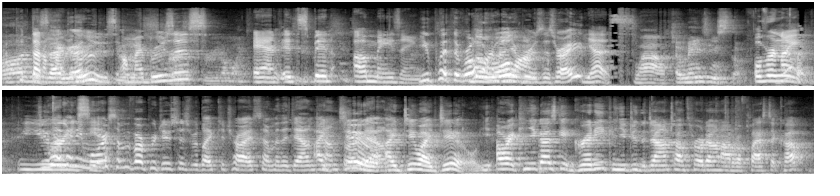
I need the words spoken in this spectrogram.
On Put that on my that good? bruise, on my bruises, and it's been amazing. You put the roll The on on your roll-on. bruises, right? yes. Wow. amazing stuff. Overnight, Do you, you have any more? it. Some of our producers would like to try some of the downtown I do. throwdown. I do. I do. All right. Can you guys get gritty? Can you do the downtown throwdown out of a plastic cup?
